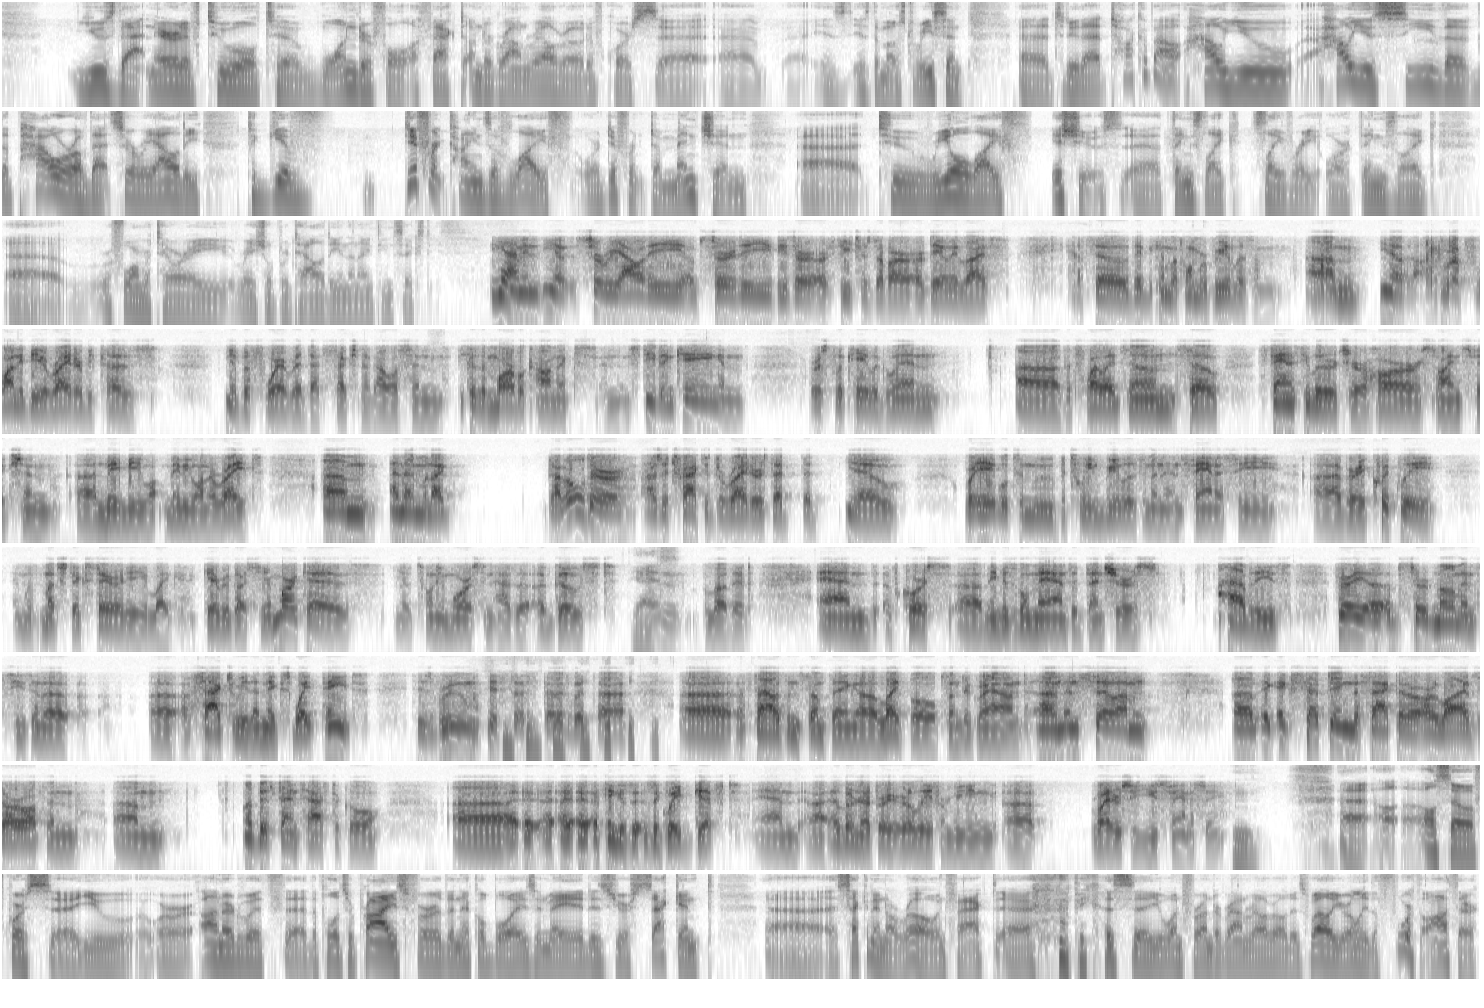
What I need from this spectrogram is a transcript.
use that narrative tool to wonderful effect. Underground Railroad, of course, uh, uh is is the most recent. Uh, to do that, talk about how you how you see the the power of that surreality to give different kinds of life or different dimension uh, to real life issues, uh, things like slavery or things like uh, reformatory racial brutality in the 1960s? Yeah, I mean, you know, surreality, absurdity, these are, are features of our, our daily life. And so they become a form of realism. Um, you know, I grew up wanting to be a writer because, you know, before I read that section of Ellison, because of Marvel Comics and, and Stephen King and Ursula K. Le Guin, uh, The Twilight Zone. So fantasy literature, horror, science fiction uh, made me made me want to write. Um, and then when I got older, I was attracted to writers that that you know were able to move between realism and, and fantasy uh, very quickly and with much dexterity, like Gabriel Garcia Marquez. You know, Toni Morrison has a, a ghost yes. in Beloved, and of course, uh, the Invisible Man's adventures have these very uh, absurd moments. He's in a, a a factory that makes white paint, his room is studded with uh, uh, a thousand something uh, light bulbs underground. Um, and so um, uh, accepting the fact that our, our lives are often um, a bit fantastical, uh, I, I, I think is, is a great gift. And I learned that very early from reading uh, writers who use fantasy. Hmm. Uh, also, of course, uh, you were honored with uh, the Pulitzer Prize for the Nickel Boys in May. It is your second uh, second in a row, in fact, uh, because uh, you won for Underground Railroad as well. You're only the fourth author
